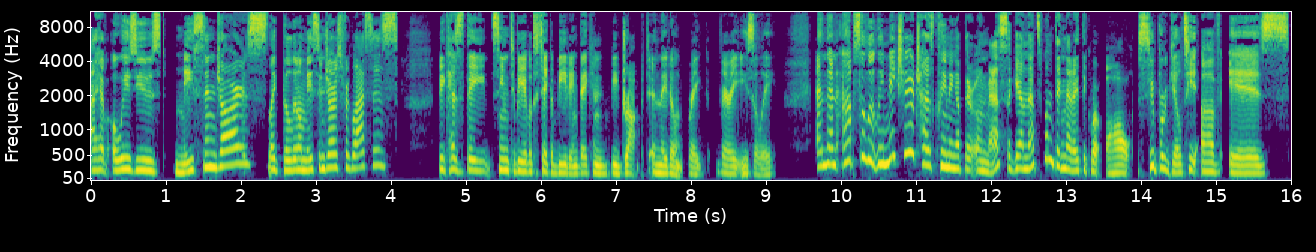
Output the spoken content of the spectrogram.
I have always used mason jars, like the little mason jars for glasses because they seem to be able to take a beating. They can be dropped and they don't break very easily. And then absolutely make sure your child's cleaning up their own mess. Again, that's one thing that I think we're all super guilty of is,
